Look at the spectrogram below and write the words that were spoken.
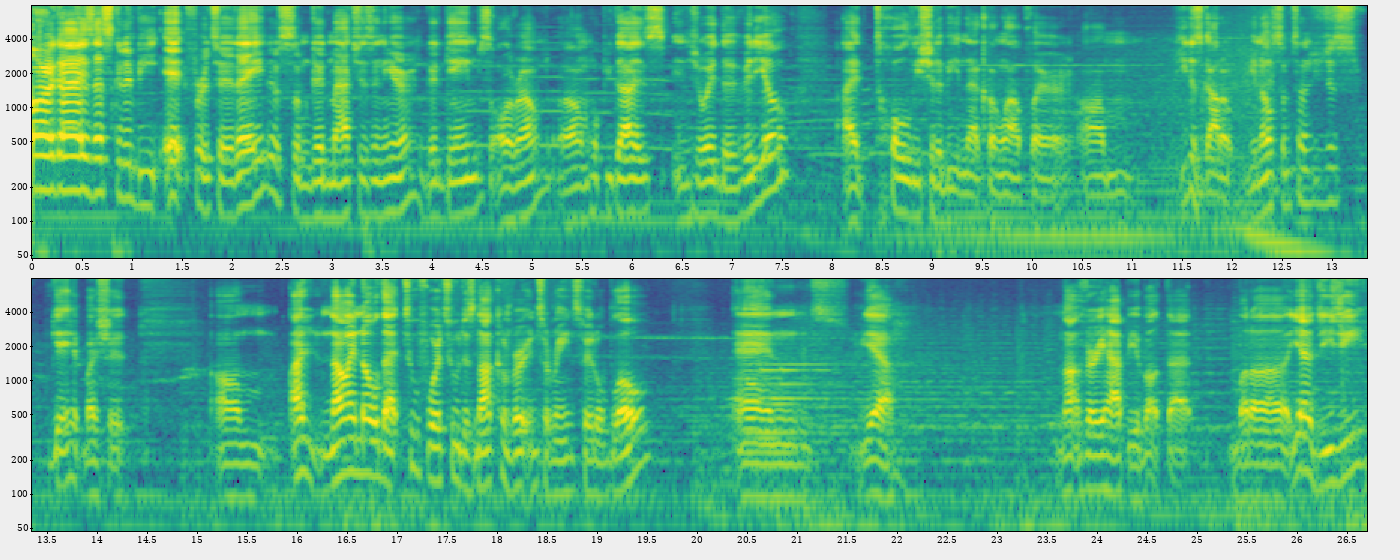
Alright guys, that's gonna be it for today. There's some good matches in here, good games all around. Um, hope you guys enjoyed the video. I totally should have beaten that Kung Lao player. Um, he just gotta, you know, sometimes you just get hit by shit. Um, I now I know that 242 does not convert into Rain's Fatal Blow, and yeah, not very happy about that. But uh, yeah, GG.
